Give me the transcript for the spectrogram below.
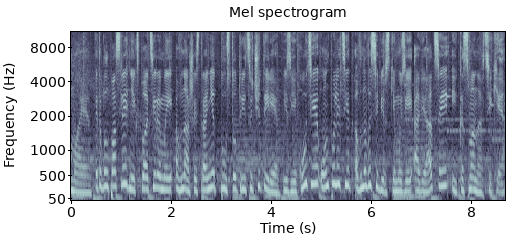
мая. Это был последний эксплуатируемый в нашей стране Ту-134. Из Якутии он полетит в Новосибирский музей авиации и космонавтики.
